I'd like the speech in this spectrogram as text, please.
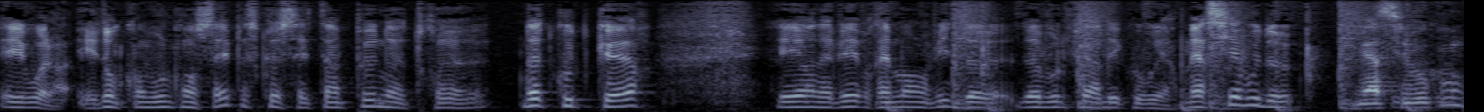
et voilà. Et donc on vous le conseille parce que c'est un peu notre notre coup de cœur et on avait vraiment envie de, de vous le faire découvrir. Merci à vous deux. Merci beaucoup.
